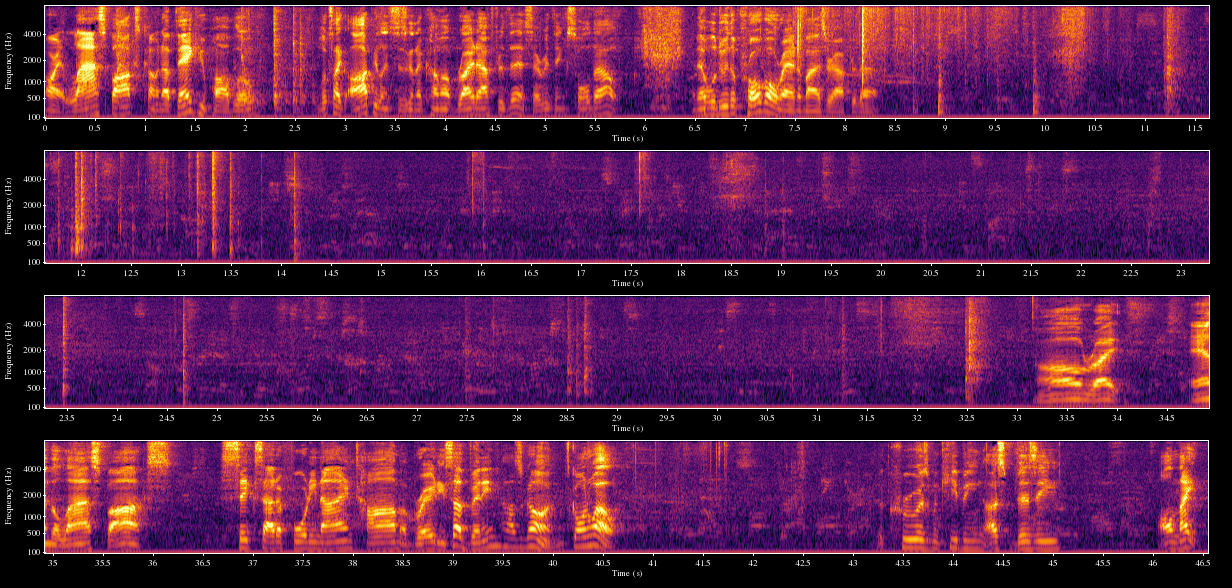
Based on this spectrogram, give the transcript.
All right, last box coming up. Thank you, Pablo. Looks like Opulence is going to come up right after this. Everything's sold out. And then we'll do the promo randomizer after that. Right. And the last box, 6 out of 49, Tom Brady. What's up, Vinny? How's it going? It's going well. The crew has been keeping us busy all night.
